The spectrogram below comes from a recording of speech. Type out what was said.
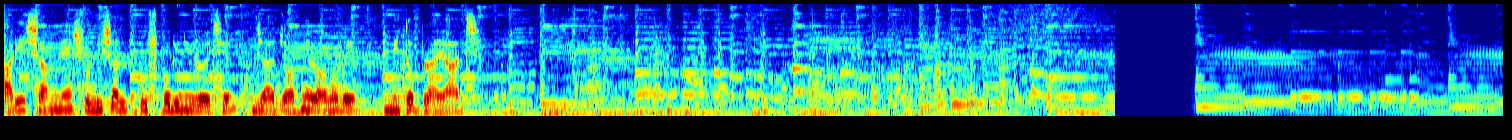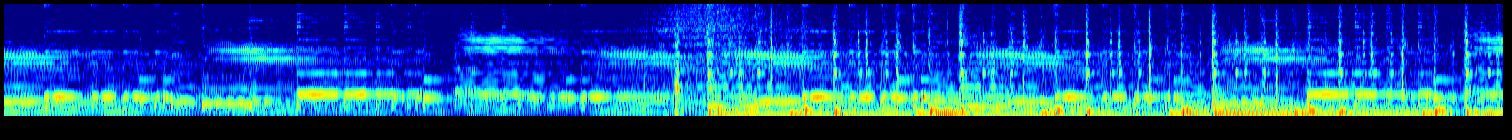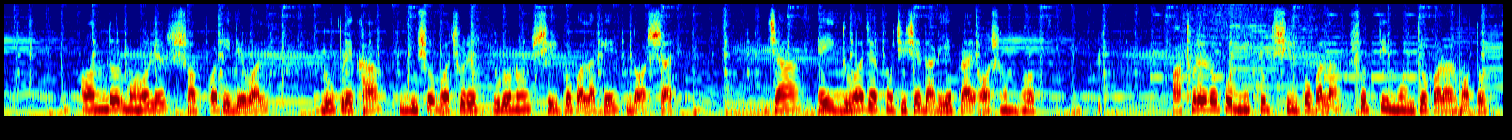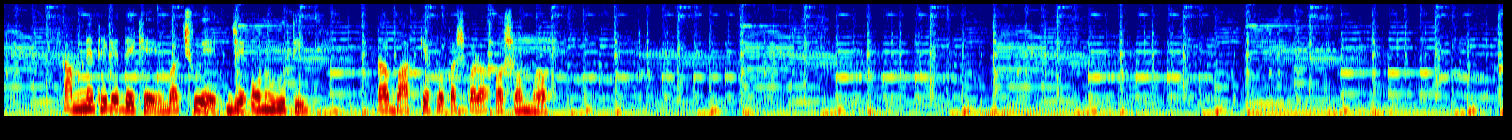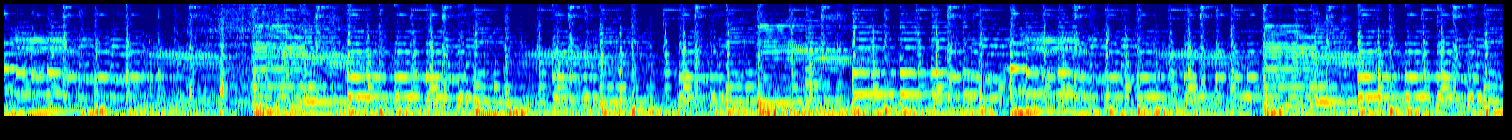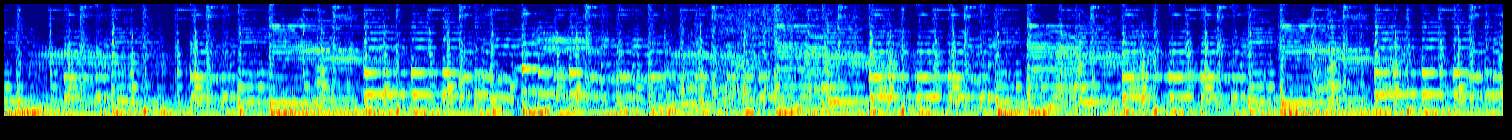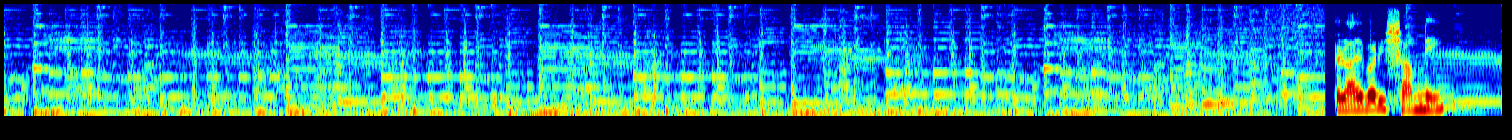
বাড়ির সামনে সুবিশাল পুষ্করিণী রয়েছে যা যত্নের অভাবে মৃতপ্রায় আজ। অন্দর মহলের সবকটি দেওয়াল রূপরেখা দুশো বছরের পুরনো শিল্পকলাকে দর্শায়, যা এই দু হাজার পঁচিশে দাঁড়িয়ে প্রায় অসম্ভব। পাথরের ওপর নিখুঁত শিল্পকলা সত্যি মুগ্ধ করার মতো। সামনে থেকে দেখে বা ছুঁয়ে যে অনুভূতি, তা বাক্যে প্রকাশ করা অসম্ভব। রায়বাড়ির সামনেই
